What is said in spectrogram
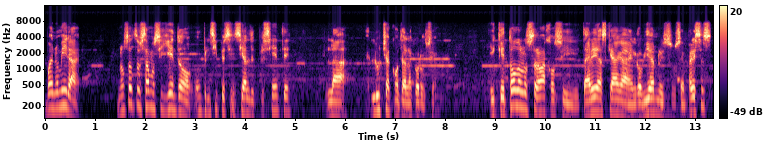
Bueno, mira, nosotros estamos siguiendo un principio esencial del presidente, la lucha contra la corrupción. Y que todos los trabajos y tareas que haga el gobierno y sus empresas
